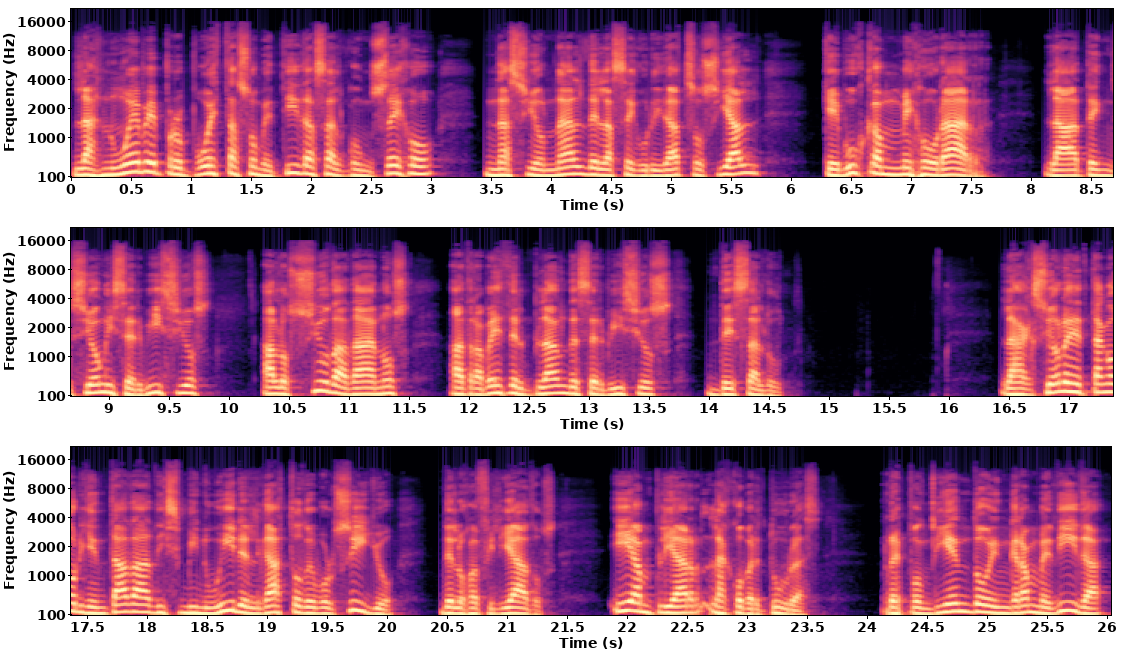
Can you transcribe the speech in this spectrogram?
las nueve propuestas sometidas al Consejo Nacional de la Seguridad Social que buscan mejorar la atención y servicios a los ciudadanos a través del Plan de Servicios de Salud. Las acciones están orientadas a disminuir el gasto de bolsillo de los afiliados y ampliar las coberturas, respondiendo en gran medida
